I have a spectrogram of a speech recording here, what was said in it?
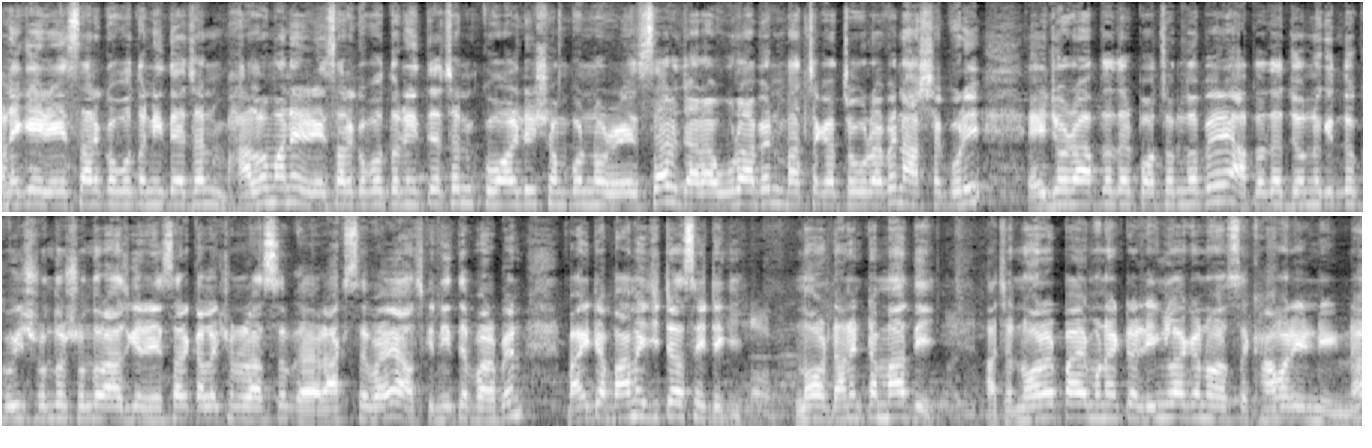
অনেকেই রেসার কবুতর নিতে চান ভালো মানের রেসার কবুতর নিতে চান কোয়ালিটি সম্পন্ন রেসার যারা উড়াবেন বাচ্চা কাচ্চা উড়াবেন আশা করি এই জোড়া আপনাদের পছন্দ হবে। আপনাদের জন্য কিন্তু খুবই সুন্দর সুন্দর আজকে রেসার কালেকশন রাখছে রাখছে ভাই আজকে নিতে পারবেন। ভাইটা বামে যেটা আছে এটা কি? নর। নর ডানেরটা মাদি। আচ্ছা নরের পায়ে মনে একটা রিং লাগানো আছে খামারির রিং না।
